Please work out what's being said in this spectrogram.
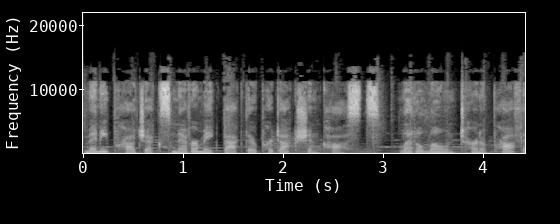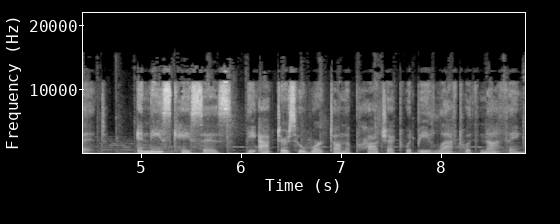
many projects never make back their production costs, let alone turn a profit. In these cases, the actors who worked on the project would be left with nothing,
